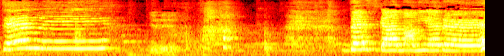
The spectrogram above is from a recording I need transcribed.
Stanley. You did. Best god mommy ever.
